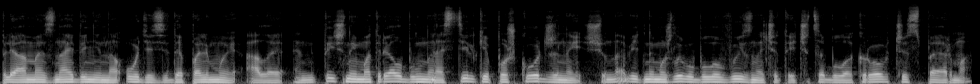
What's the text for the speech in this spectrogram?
плями, знайдені на одязі де пальми, але генетичний матеріал був настільки пошкоджений, що навіть неможливо було визначити, чи це була кров чи сперма.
